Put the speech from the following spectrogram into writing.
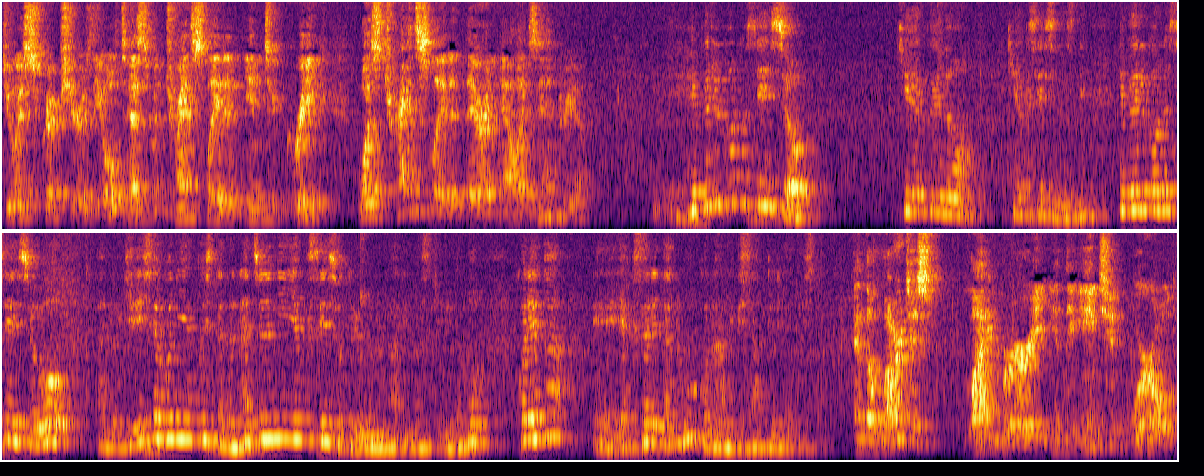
Jewish scriptures, the Old Testament translated into Greek, was translated there in Alexandria. ヘブル語の聖書旧約の旧約聖書ですねヘブル語の聖書をあのギリシャ語に訳した70人訳聖書というものがありますけれどもこれが、えー訳されたのもこのアレキサンドリアでした And the largest library in the ancient world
